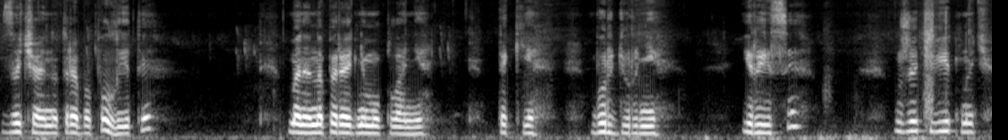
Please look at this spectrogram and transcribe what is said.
Звичайно, треба полити. У мене на передньому плані такі бордюрні іриси вже квітнуть.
